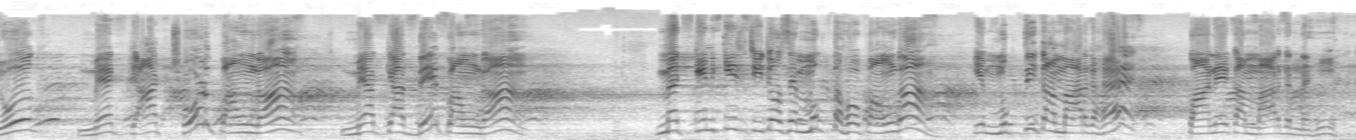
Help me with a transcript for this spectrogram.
योग मैं क्या छोड़ पाऊँगा? मैं क्या दे पाऊँगा? मैं किन किन चीज़ों से मुक्त हो पाऊँगा? ये मुक्ति का मार्ग है, पाने का मार्ग नहीं है।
